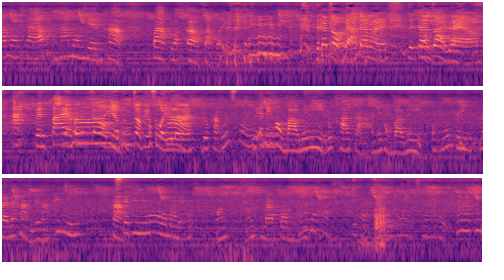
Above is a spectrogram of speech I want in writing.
9โมงเช้าถึง5โมงเย็นค่ะฝากไว้เอ่อฝากไว้จะจบแล้วใช่ไหมจะจจะบจบแล้วอะเป็นป้ายอย่าเพิ่งจบให้อย่าเพิ่งจบยังสวยอยู่เลยค่ะดูค่ะอุ้ยสวยอุ๊ยอันนี้ของบาวนี่ลูกค้าจ๋าอันนี้ของบาวนี่โอ้โหเป็นรายได้หารด้วยนะพี่มิ้นค่ะเซตมินิมอลเรามาแล้วอ๋ออ๋อบาปอมอ๋อดูค่ะดูค่ะใช่ น่ารักจัง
